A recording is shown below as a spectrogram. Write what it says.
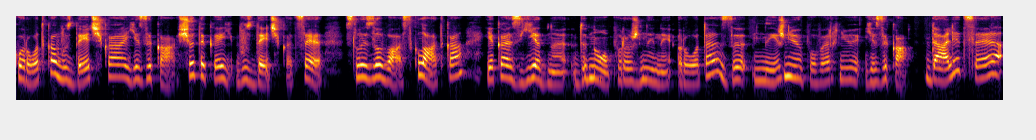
коротка вуздечка язика. Що таке вуздечка? Це слизова складка, яка з'єднує дно порожнини рота з нижньою поверхнею язика. Далі це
